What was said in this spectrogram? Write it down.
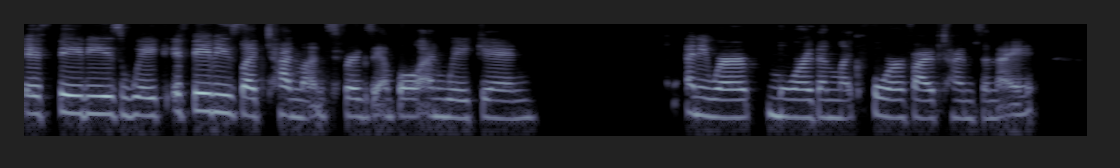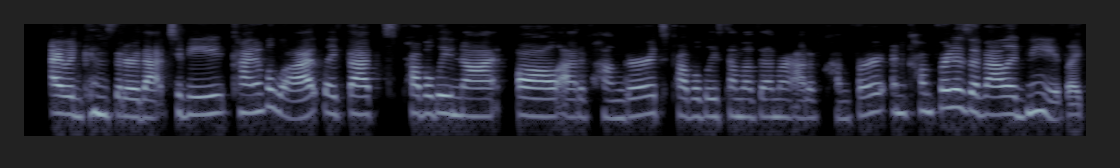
if babies wake, if baby's like 10 months, for example, and waking anywhere more than like four or five times a night, I would consider that to be kind of a lot. Like that's probably not all out of hunger. It's probably some of them are out of comfort. And comfort is a valid need. Like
